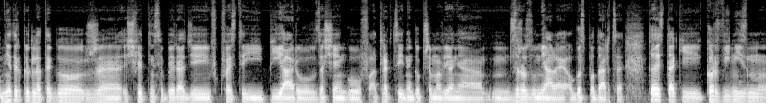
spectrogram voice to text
Nie tylko dlatego, że świetnie sobie radzi w kwestii PR-u, zasięgów, atrakcyjnego przemawiania mm, zrozumiale o gospodarce. To jest taki korwinizm y,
